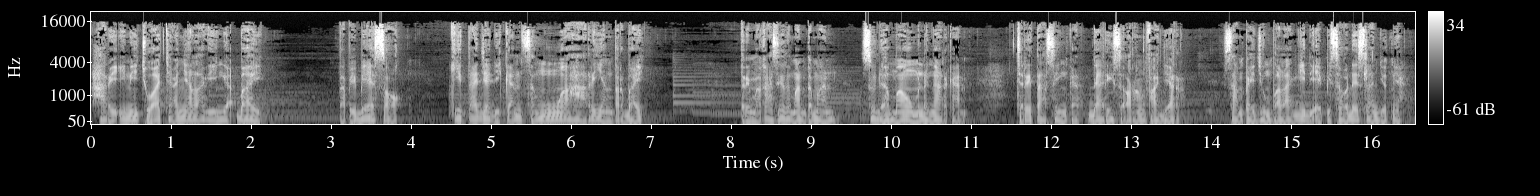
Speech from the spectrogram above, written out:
Hari ini cuacanya lagi nggak baik. Tapi besok kita jadikan semua hari yang terbaik. Terima kasih teman-teman sudah mau mendengarkan cerita singkat dari seorang Fajar. Sampai jumpa lagi di episode selanjutnya.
